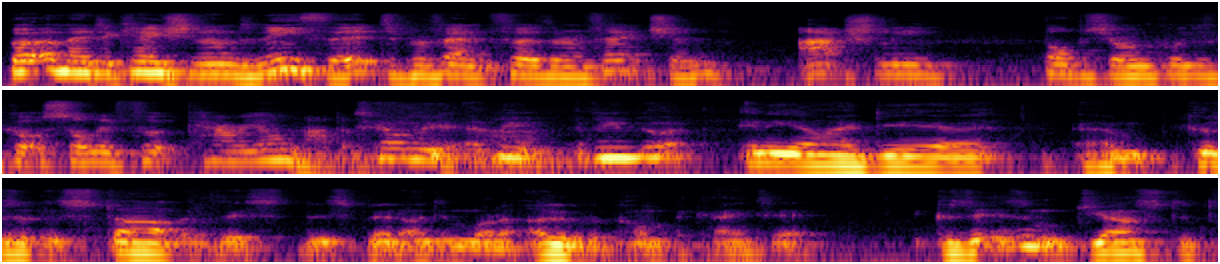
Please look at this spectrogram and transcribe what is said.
but a medication underneath it to prevent further infection, actually, Bob's your uncle. You've got a solid foot. Carry on, madam. Tell me, have you, have you got any idea? Um, because at the start of this this bit, I didn't want to overcomplicate it, because it isn't just at-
